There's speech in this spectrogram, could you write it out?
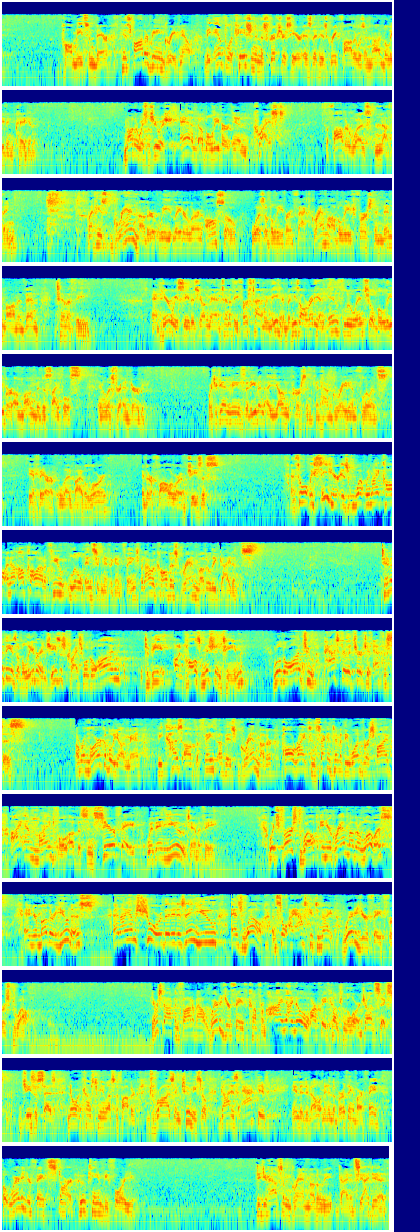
Paul meets him there. His father being Greek. Now, the implication in the scriptures here is that his Greek father was a non-believing pagan. mother was Jewish and a believer in Christ. The father was nothing. But his grandmother, we later learn, also was a believer. In fact, grandma believed first and then mom and then Timothy. And here we see this young man, Timothy, first time we meet him, but he's already an influential believer among the disciples in Lystra and Derbe. Which again means that even a young person can have great influence if they are led by the Lord, if they're a follower of Jesus. And so what we see here is what we might call, and I'll call out a few little insignificant things, but I would call this grandmotherly guidance. Timothy is a believer in Jesus Christ, will go on to be on Paul's mission team, will go on to pastor the church at Ephesus, a remarkable young man because of the faith of his grandmother. Paul writes in 2 Timothy 1 verse 5, I am mindful of the sincere faith within you, Timothy, which first dwelt in your grandmother Lois and your mother Eunice, and I am sure that it is in you as well. And so I ask you tonight, where did your faith first dwell? You ever stopped and thought about where did your faith come from? I, I, know our faith comes from the Lord. John 6, Jesus says, no one comes to me unless the Father draws him to me. So God is active in the development and the birthing of our faith. But where did your faith start? Who came before you? Did you have some grandmotherly guidance? See, I did.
